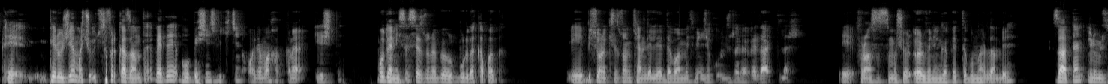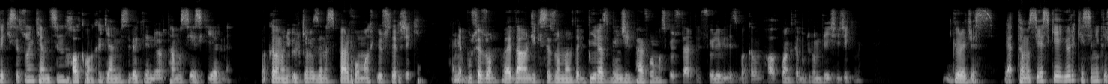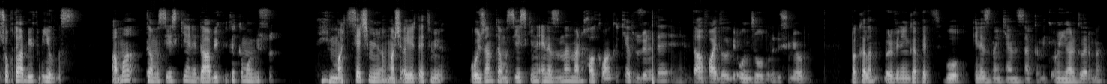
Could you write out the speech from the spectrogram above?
E, Perugia maçı 3-0 kazandı ve de bu 5. lig için oynama hakkına erişti. Modena ise sezonu burada kapadı. E, bir sonraki sezon kendileriyle devam etmeyecek oyunculara veda ettiler. E, Fransız smaşör Irvin Engapet de bunlardan biri. Zaten önümüzdeki sezon kendisinin Halkbank'a gelmesi bekleniyor Thomas Yeski yerine. Bakalım hani ülkemizde nasıl performans gösterecek. Hani bu sezon ve daha önceki sezonlarda biraz bencil performans gösterdiğini söyleyebiliriz. Bakalım Halkbank'ta bu durum değişecek mi? Göreceğiz. Ya Thomas Yeski'ye göre kesinlikle çok daha büyük bir yıldız. Ama Thomas Yeski yani daha büyük bir takım oyuncusu. Maç seçmiyor, maç ayırt etmiyor. O yüzden Thomas Yeski'nin en azından ben Halkbank'a kağıt üzerinde daha faydalı bir oyuncu olduğunu düşünüyordum. Bakalım Irvin Engapet bu en azından kendisi hakkındaki ön yargılarımı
